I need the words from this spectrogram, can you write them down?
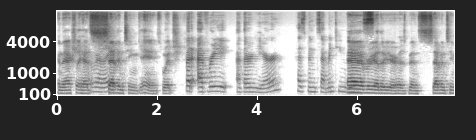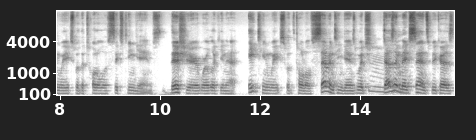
and they actually had oh, really? 17 games, which. But every other year has been 17 weeks. Every other year has been 17 weeks with a total of 16 games. This year, we're looking at 18 weeks with a total of 17 games, which mm. doesn't make sense because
